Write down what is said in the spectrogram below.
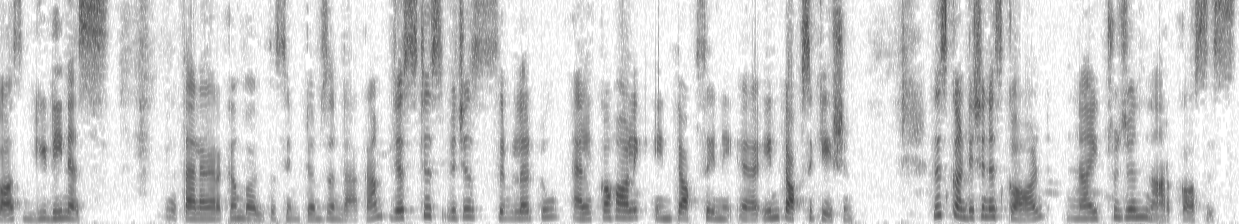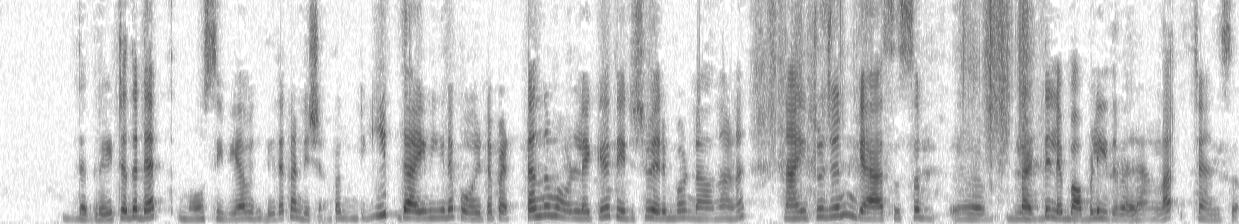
cause giddiness. തലകറക്കം പോലത്തെ സിംറ്റംസ് ഉണ്ടാക്കാം. Justice which is similar to alcoholic intoxication this condition is called nitrogen narcosis the greater the depth more severe will be the condition അപ്പൊ ഡീപ്പ് ഡൈവിങ്ങിന് പോയിട്ട് പെട്ടെന്ന് മുകളിലേക്ക് തിരിച്ചു വരുമ്പോൾ ഉണ്ടാവുന്നതാണ് നൈട്രജൻ ഗ്യാസസ് ബ്ലഡിൽ ബബിൾ ചെയ്ത് വരാനുള്ള ചാൻസ്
